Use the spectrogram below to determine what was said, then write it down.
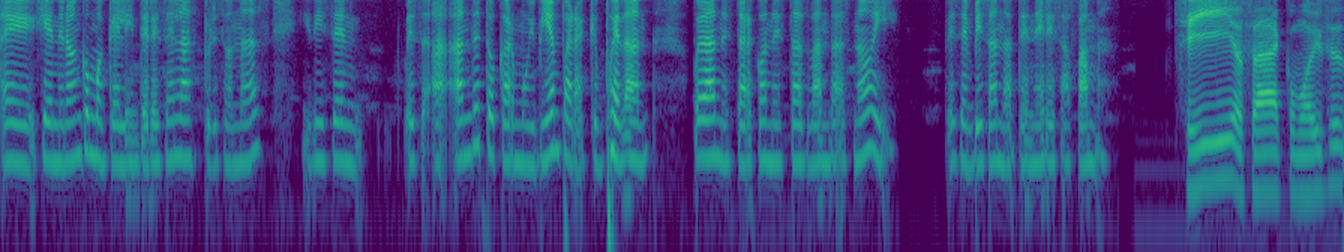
eh, generan como que el interés en las personas y dicen, pues han de tocar muy bien para que puedan, puedan estar con estas bandas, ¿no? Y pues empiezan a tener esa fama. Sí, o sea, como dices,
